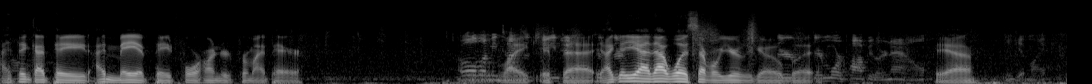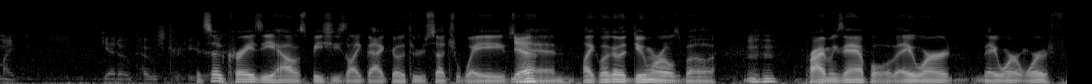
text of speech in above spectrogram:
I think I paid. I may have paid four hundred for my pair. Oh, I mean, like if that. I, g- yeah, that was several years ago, they're, but they're more popular now. yeah, Let me get my my ghetto coaster here. it's so crazy how species like that go through such waves, Yeah. man. Like look at the Dumeril's boa. Mm-hmm. prime example. They weren't they weren't worth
